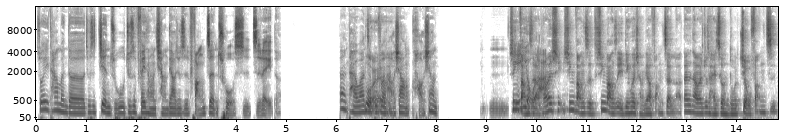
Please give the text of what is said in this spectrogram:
所以他们的就是建筑物就是非常强调就是防震措施之类的，但台湾这部分好像好像。嗯，新房子啊，台湾新新房子，新房子一定会强调防震啦。但是台湾就是还是有很多旧房子，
